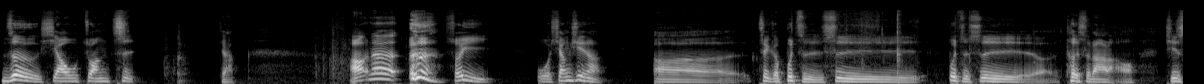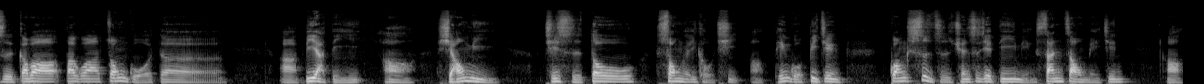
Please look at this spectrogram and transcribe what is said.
热销装置，这样。好，那 所以我相信啊，呃，这个不只是不只是特斯拉了哦，其实包括包括中国的啊，比亚迪啊，小米，其实都松了一口气啊。苹果毕竟。光市值全世界第一名，三兆美金，啊，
